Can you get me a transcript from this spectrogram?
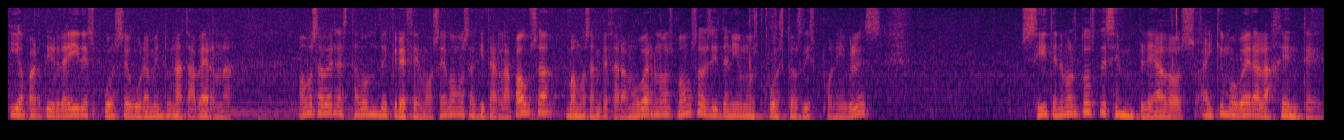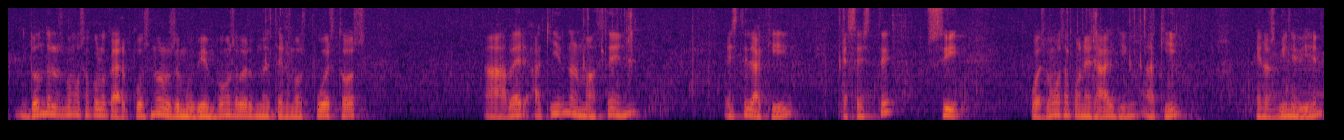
y a partir de ahí después seguramente una taberna. Vamos a ver hasta dónde crecemos, ¿eh? Vamos a quitar la pausa, vamos a empezar a movernos, vamos a ver si teníamos puestos disponibles. Sí, tenemos dos desempleados. Hay que mover a la gente. ¿Dónde los vamos a colocar? Pues no lo sé muy bien. Vamos a ver dónde tenemos puestos. A ver, aquí hay un almacén. Este de aquí. ¿Es este? Sí. Pues vamos a poner a alguien aquí. Que nos viene bien.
